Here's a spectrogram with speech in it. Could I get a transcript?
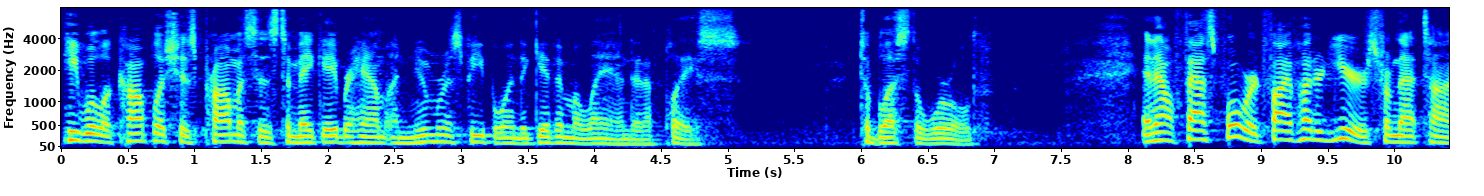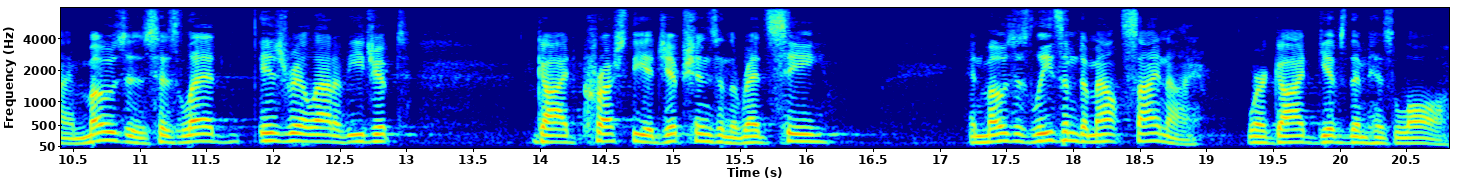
he will accomplish his promises to make Abraham a numerous people and to give him a land and a place to bless the world. And now, fast forward 500 years from that time. Moses has led Israel out of Egypt. God crushed the Egyptians in the Red Sea. And Moses leads them to Mount Sinai, where God gives them his law.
